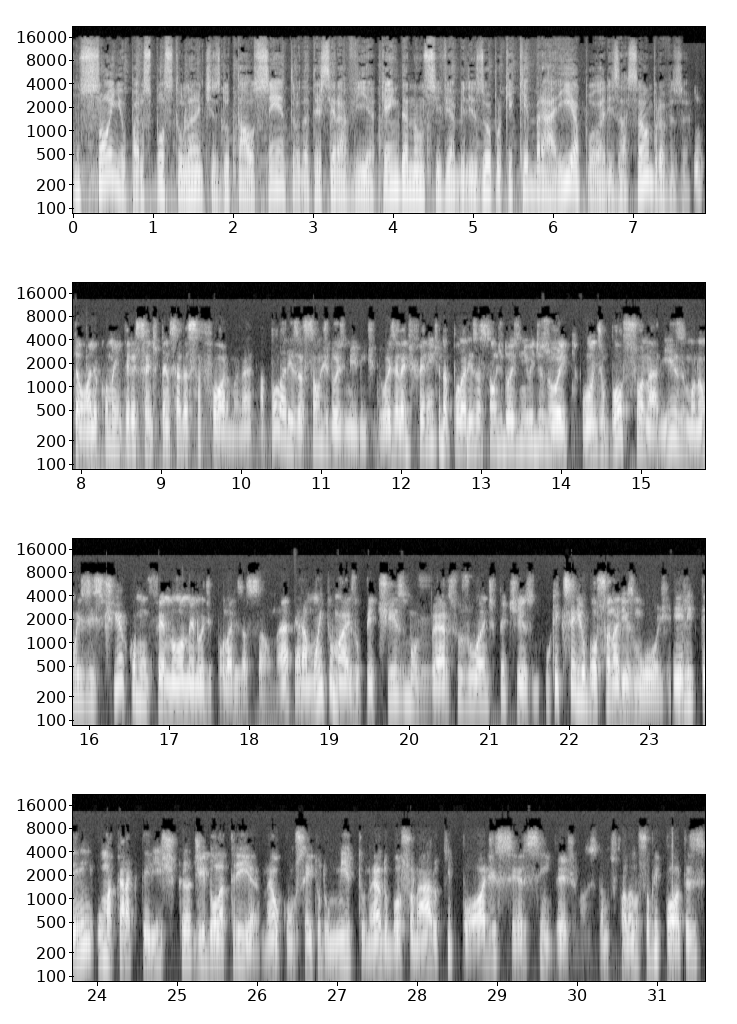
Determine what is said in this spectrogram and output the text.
um sonho para os postulantes do tal centro, da terceira via, que ainda não se viabilizou, porque quebraria a polarização, professor? Então, olha como é interessante pensar dessa forma, né? A polarização de 2022 ela é diferente da polarização de 2018, onde o bolsonarismo não existia como um fenômeno de polarização, né? Era muito mais o petismo versus versus o antipetismo. O que, que seria o bolsonarismo hoje? Ele tem uma característica de idolatria, né? o conceito do mito né? do Bolsonaro, que pode ser sim, veja, nós estamos falando sobre hipóteses,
